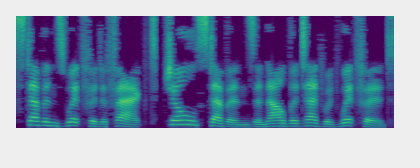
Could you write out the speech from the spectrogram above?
Stebbins-Whitford effect, Joel Stebbins and Albert Edward Whitford.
